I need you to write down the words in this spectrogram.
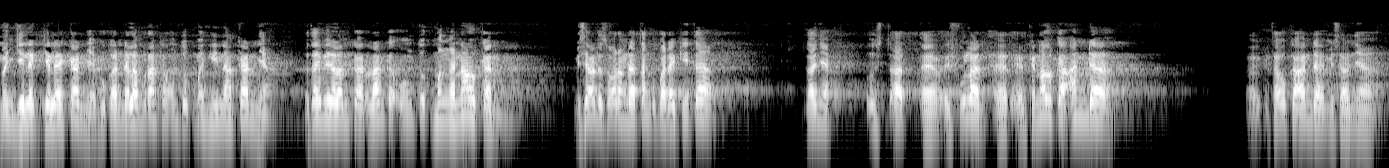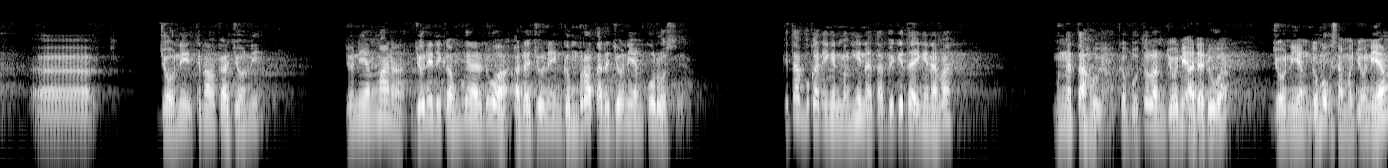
menjelek-jelekannya, bukan dalam rangka untuk menghinakannya, tetapi dalam rangka untuk mengenalkan. Misalnya ada seorang datang kepada kita, tanya, Ustaz, eh, Fulan, eh, kenalkah anda, eh, tahukah anda misalnya eh, Joni, kenalkah Joni? Joni yang mana? Joni di kampung ada dua. Ada Joni yang gembrot, ada Joni yang kurus. Ya. Kita bukan ingin menghina, tapi kita ingin apa? Mengetahui. Kebetulan Joni ada dua. Joni yang gemuk sama Joni yang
